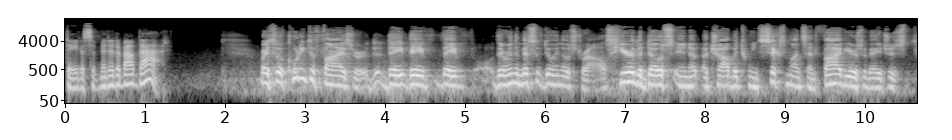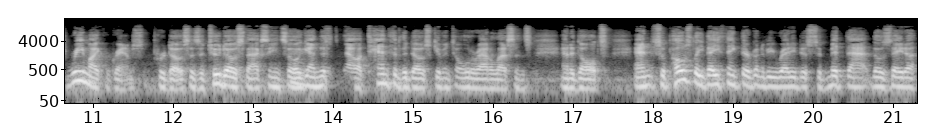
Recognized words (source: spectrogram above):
data submitted about that. Right. So according to Pfizer, they they've they've they're in the midst of doing those trials. Here, the dose in a, a, child between six months and five years of age is three micrograms per dose as a two dose vaccine. So, mm-hmm. again, this is now a tenth of the dose given to older adolescents and adults. And supposedly, they think they're going to be ready to submit that those data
